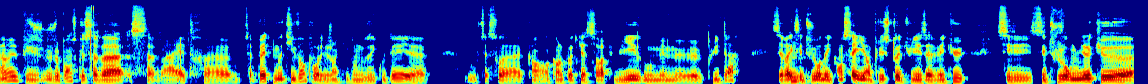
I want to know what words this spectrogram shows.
Ah oui, puis je pense que ça va, ça va être, euh, ça peut être motivant pour les gens qui vont nous écouter, ou que ça soit quand, quand le podcast sera publié ou même euh, plus tard. C'est vrai que c'est Mm. toujours des conseils, et en plus toi tu les as vécus. C'est, c'est toujours mieux que euh,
